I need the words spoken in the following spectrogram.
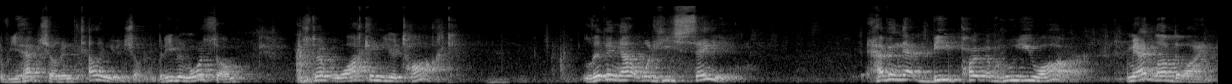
if you have children, telling your children. But even more so, start walking your talk, living out what he's saying, having that be part of who you are. I mean, I love the line.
